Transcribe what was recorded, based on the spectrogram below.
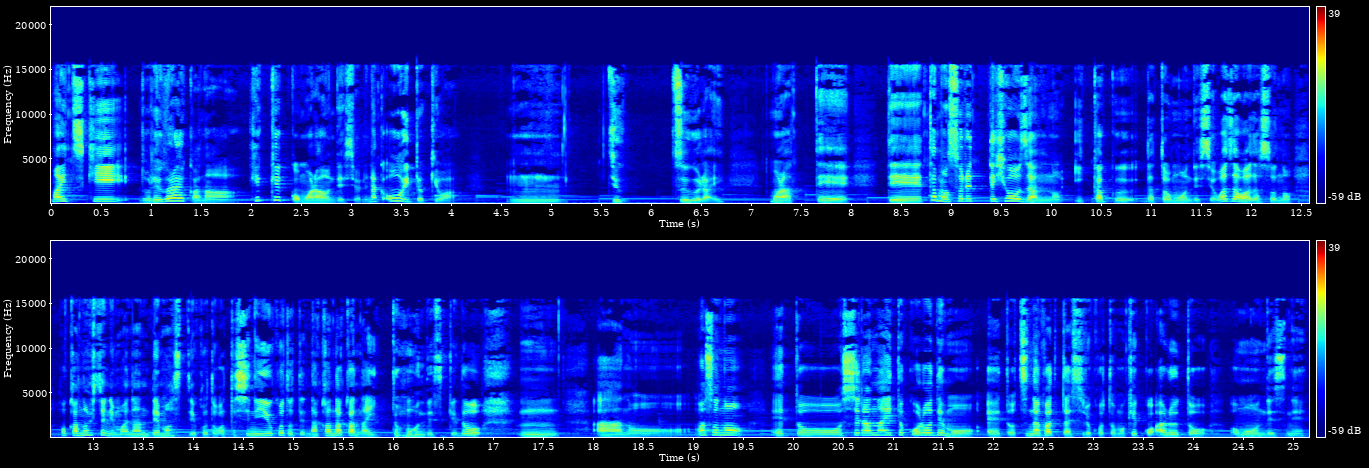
毎月どれぐらいかな？結構もらうんですよね。なんか多い時は、うん、10通ぐらいもらって、で多分それって氷山の一角だと思うんですよわざわざその他の人に学んでますっていうことを私に言うことってなかなかないと思うんですけど、うんあのまあ、その、えっと、知らないところでも、えっと、つながったりすることも結構あると思うんですね。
